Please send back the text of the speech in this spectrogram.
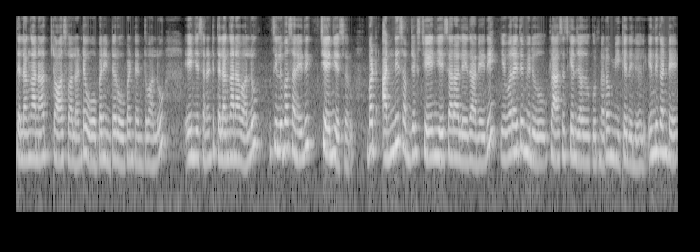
Telangana TOSS వాళ్ళు అంటే ఓపెన్ ఇంటర్ ఓపెన్ టెన్త్ వాళ్ళు ఏం చేశారంటే తెలంగాణ వాళ్ళు సిలబస్ అనేది చేంజ్ చేశారు. బట్ అన్ని సబ్జెక్ట్స్ చేంజ్ చేశారా లేదా అనేది ఎవరైతే మీరు క్లాసెస్కి వెళ్ళి చదువుకుంటున్నారో మీకే తెలియాలి. ఎందుకంటే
